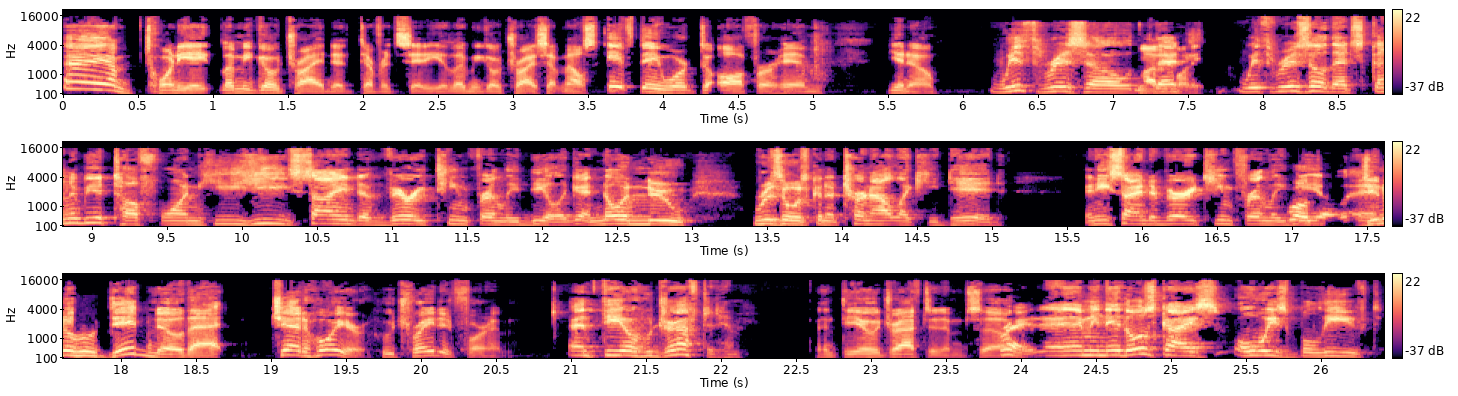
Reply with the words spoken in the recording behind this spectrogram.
"Hey, I'm 28. Let me go try in a different city. Let me go try something else." If they were to offer him, you know, with Rizzo, that's, with Rizzo, that's going to be a tough one. He he signed a very team friendly deal. Again, no one knew Rizzo was going to turn out like he did, and he signed a very team friendly well, deal. do you know who did know that? Jed Hoyer, who traded for him, and Theo, who drafted him, and Theo drafted him. So right? I mean, they, those guys always believed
